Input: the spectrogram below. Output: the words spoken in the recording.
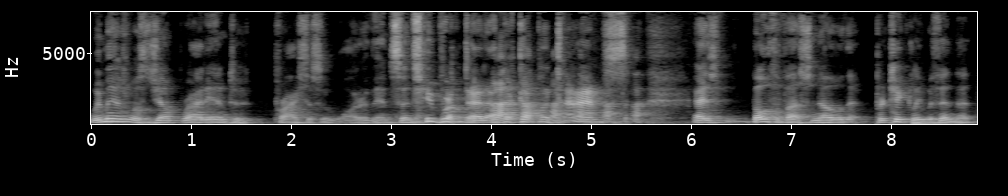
We may as well jump right into prices of water then, since you brought that up a couple of times. As both of us know that, particularly within the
